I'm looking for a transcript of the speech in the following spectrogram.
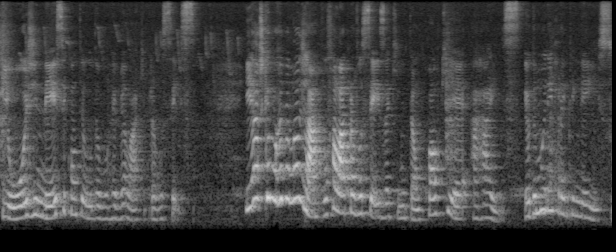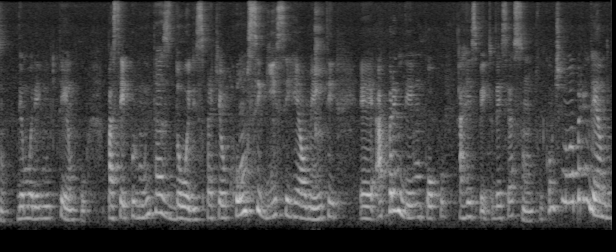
que hoje nesse conteúdo eu vou revelar aqui para vocês. E acho que eu vou revelar já, vou falar para vocês aqui então qual que é a raiz. Eu demorei para entender isso, demorei muito tempo, passei por muitas dores para que eu conseguisse realmente é, aprender um pouco a respeito desse assunto. E continuo aprendendo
